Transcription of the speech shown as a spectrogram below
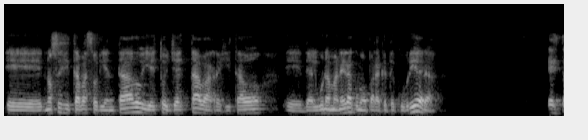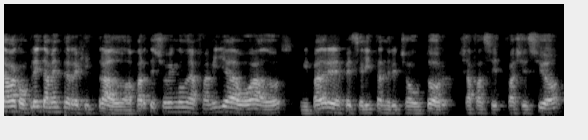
eh, no sé si estabas orientado y esto ya estaba registrado eh, de alguna manera como para que te cubriera. Estaba completamente registrado. Aparte, yo vengo de una familia de abogados. Mi padre era especialista en derecho de autor, ya falleció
